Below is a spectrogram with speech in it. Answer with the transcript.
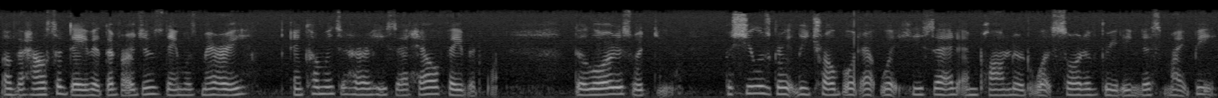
of the house of David. The virgin's name was Mary, and coming to her, he said, Hail, favored one, the Lord is with you. But she was greatly troubled at what he said, and pondered what sort of greeting this might be.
